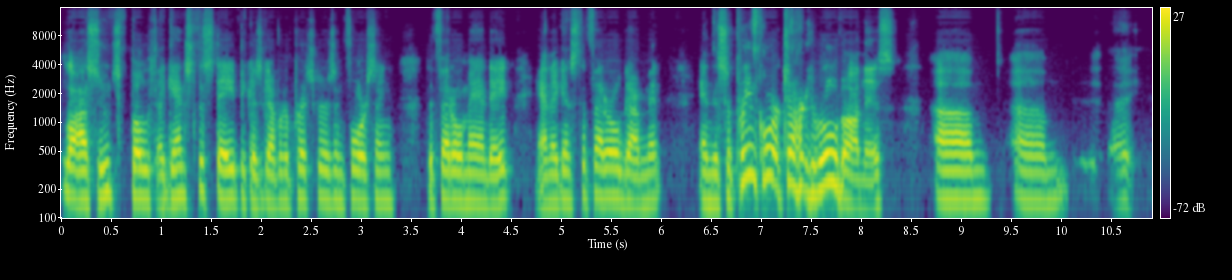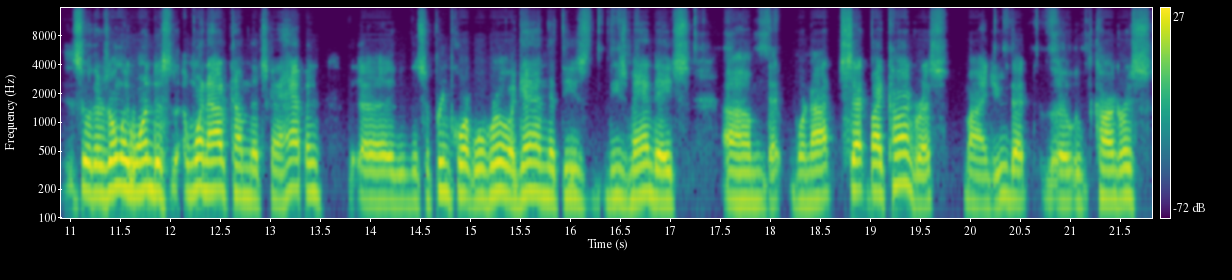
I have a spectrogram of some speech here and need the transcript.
lawsuits both against the state because Governor Pritzker is enforcing the federal mandate and against the federal government. And the Supreme Court's already ruled on this. Um, um, uh, so there's only one dis- one outcome that's going to happen. Uh, the Supreme Court will rule again that these these mandates um, that were not set by Congress, mind you, that uh, Congress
